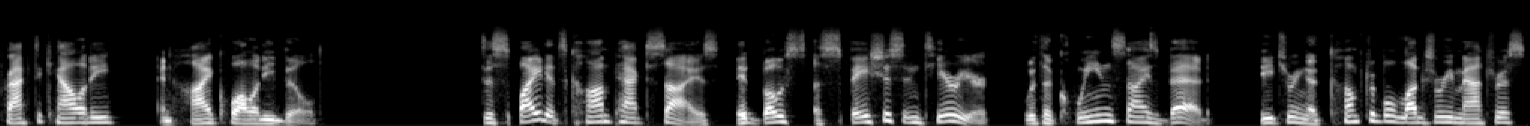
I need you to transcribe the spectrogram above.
practicality, and high-quality build. Despite its compact size, it boasts a spacious interior with a queen-size bed featuring a comfortable luxury mattress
